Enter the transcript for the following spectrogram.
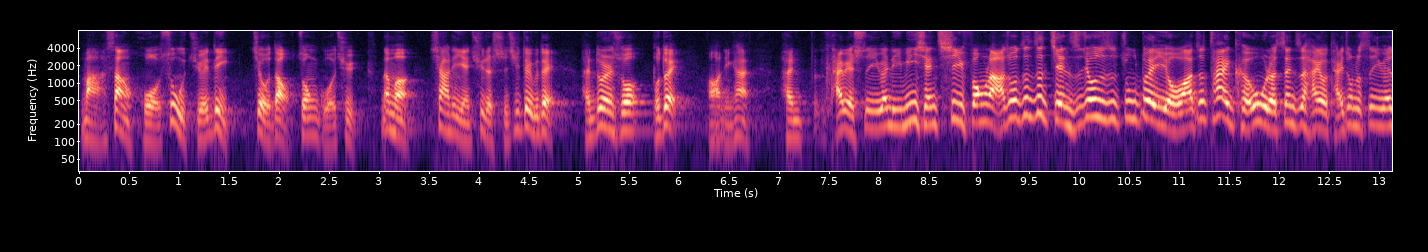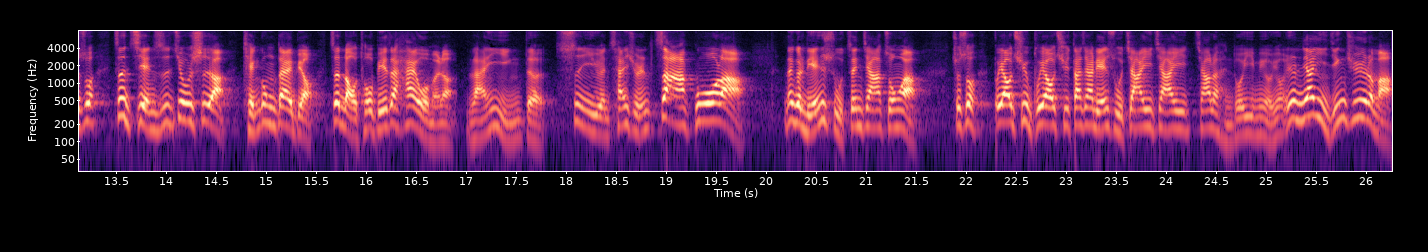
马上火速决定就到中国去。那么夏立言去的时期对不对？很多人说不对啊，你看。很台北市议员李明贤气疯了，说这这简直就是猪队友啊，这太可恶了。甚至还有台中的市议员说，这简直就是啊，舔共代表，这老头别再害我们了。蓝营的市议员参选人炸锅了，那个联署增加中啊，就说不要去不要去，大家联署加一加一，加了很多一没有用，因为人家已经去了嘛。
